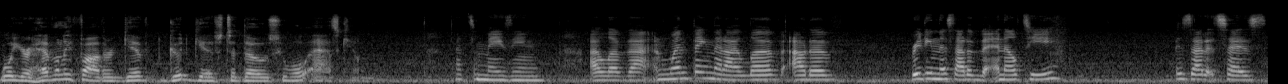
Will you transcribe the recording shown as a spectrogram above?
will your heavenly Father give good gifts to those who will ask him? That's amazing. I love that. And one thing that I love out of reading this out of the NLT is that it says,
